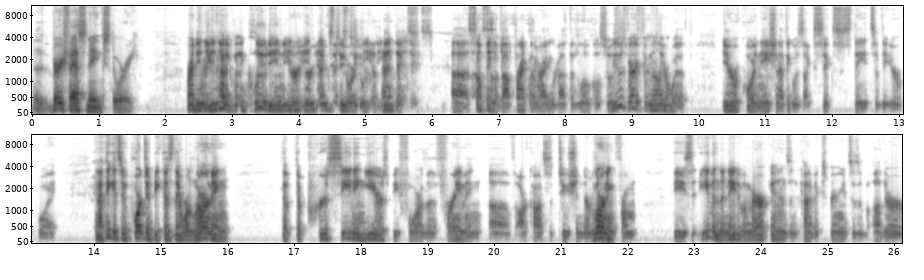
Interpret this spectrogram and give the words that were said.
A very fascinating story. Right, and you kind of include in your index too, or the appendix, uh, something about Franklin writing about the local. So he was very familiar with the Iroquois nation. I think it was like six states of the Iroquois and I think it's important because they were learning the, the preceding years before the framing of our Constitution. They're learning from these, even the Native Americans and kind of experiences of other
